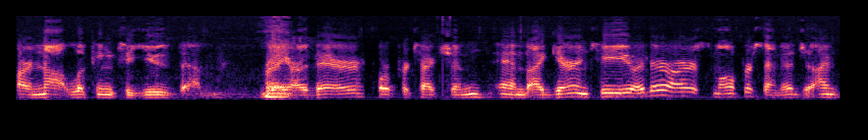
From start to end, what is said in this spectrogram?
are not looking to use them. They are there for protection, and I guarantee you, there are a small percentage I'm,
